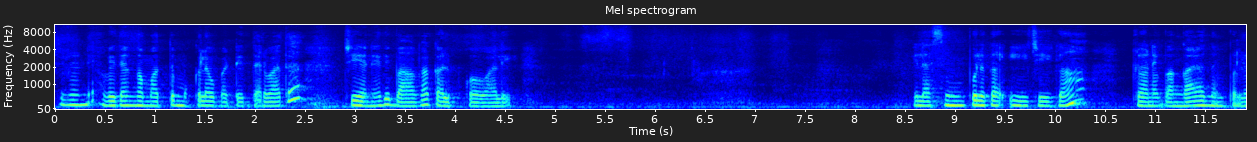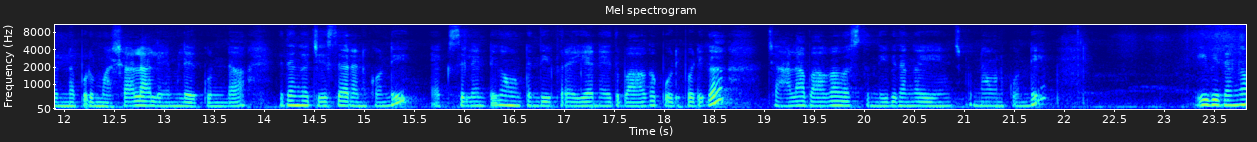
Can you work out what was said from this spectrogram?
చూడండి ఆ విధంగా మొత్తం ముక్కలో పట్టిన తర్వాత చీ అనేది బాగా కలుపుకోవాలి. ఇలా సింపుల్గా ఈజీగా ఇట్లానే బంగాళాదుంపలు ఉన్నప్పుడు మసాలాలు ఏం లేకుండా విధంగా చేశారనుకోండి ఎక్సలెంట్గా ఉంటుంది. ఫ్రై అనేది బాగా పొడి పొడిగా చాలా బాగా వస్తుంది. ఈ విధంగా వేయించుకున్నాం అనుకోండి ఈ విధంగా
